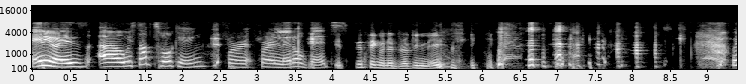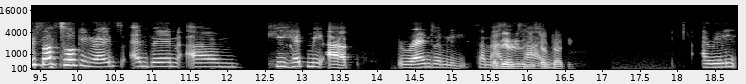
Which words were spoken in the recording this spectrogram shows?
Anyways, uh, we stopped talking for for a little bit. It's a good thing we're not dropping names. we stopped talking, right? And then um, he hit me up randomly some Was there a reason time. you stopped talking? I really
